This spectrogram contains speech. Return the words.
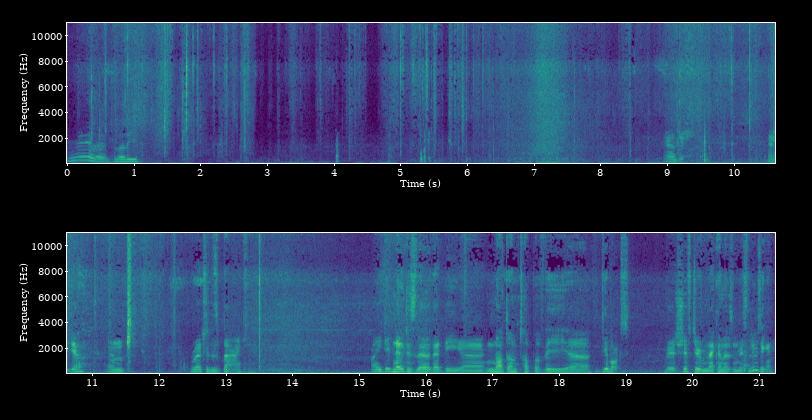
Where the bloody... Okay. There we go. Um, ratchet is back. I did notice though that the uh, knot on top of the uh, gearbox, the shifter mechanism is loose again.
